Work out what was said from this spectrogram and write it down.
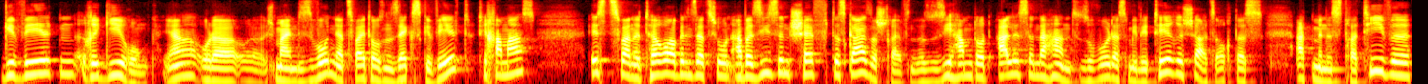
gewählten Regierung. Ja? Oder, oder ich meine, sie wurden ja 2006 gewählt, die Hamas. Ist zwar eine Terrororganisation, aber sie sind Chef des Gazastreifens. Also sie haben dort alles in der Hand, sowohl das Militärische als auch das Administrative,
